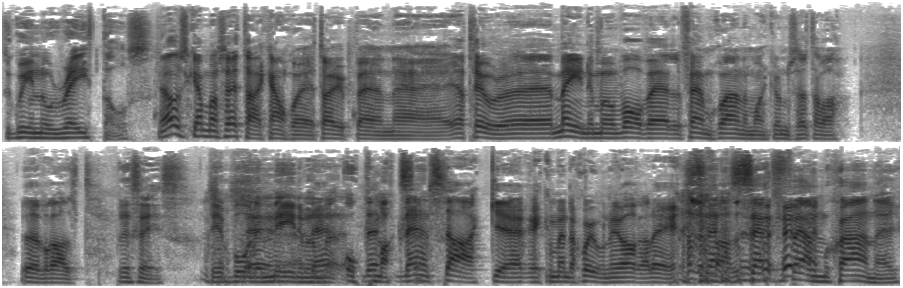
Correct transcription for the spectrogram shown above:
Så gå in och rate oss. Ja, så kan man sätta kanske, ta upp en, eh, jag tror eh, minimum var väl fem stjärnor man kunde sätta va? Överallt. Precis. Det är både minimum det, och det, Det är en stark eh, rekommendation att göra det. sätt fem stjärnor.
